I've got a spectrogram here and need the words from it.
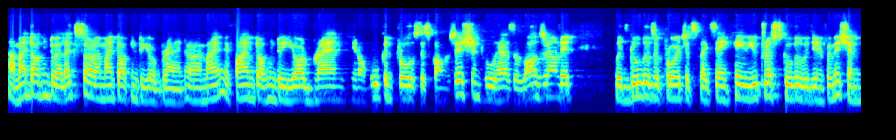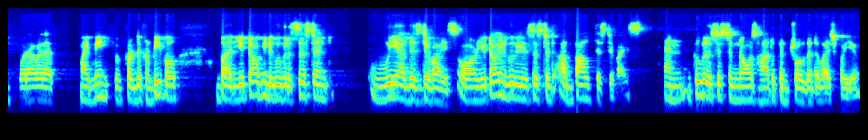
am i talking to alexa or am i talking to your brand? Or am i if i'm talking to your brand you know who controls this conversation who has the logs around it? With google's approach it's like saying hey you trust google with your information whatever that might mean for, for different people but you're talking to google assistant we have this device or you're talking to google assistant about this device and google assistant knows how to control the device for you.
